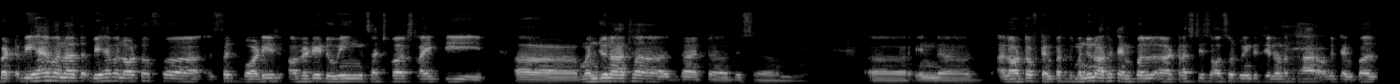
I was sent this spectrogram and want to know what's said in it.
But we have another. We have a lot of such bodies already doing such works like the uh, Manjunatha, that uh, this um, uh, in uh, a lot of temples. The Manjunatha Temple uh, Trust is also doing the Jeeronodhar on the temples.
